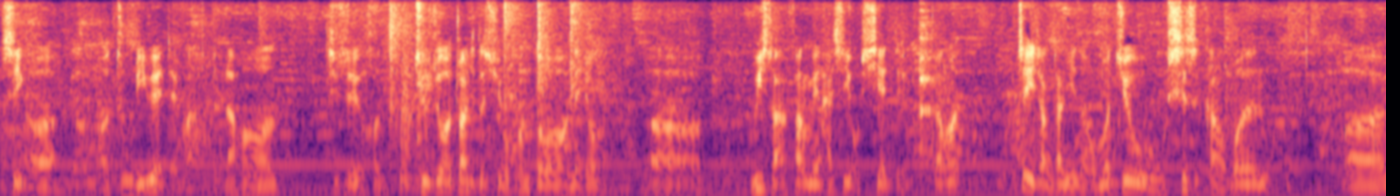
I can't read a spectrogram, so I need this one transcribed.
是一个呃独立乐队嘛。然后，其实很制作专辑的时候，很多那种呃预算方面还是有限制。然后这一张专辑呢，我们就试试看，我们呃。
